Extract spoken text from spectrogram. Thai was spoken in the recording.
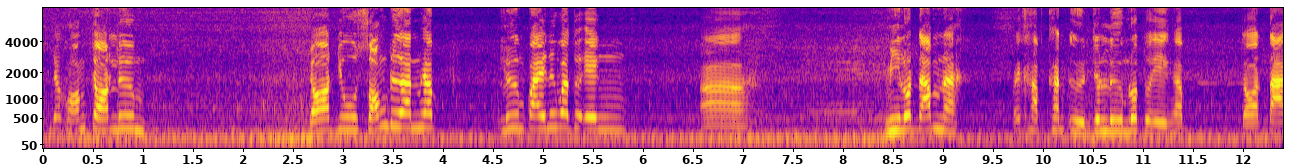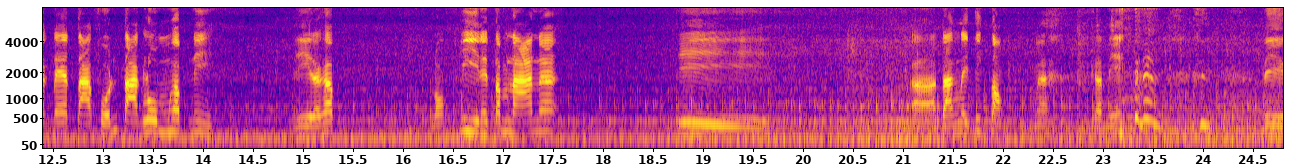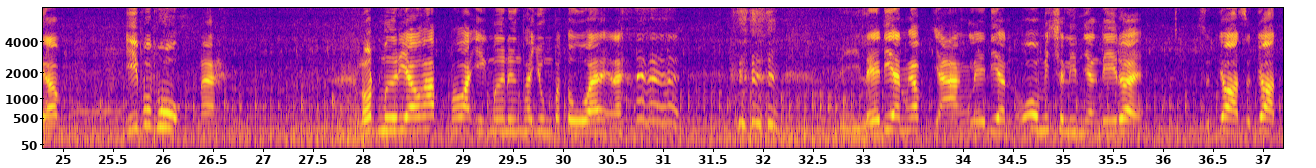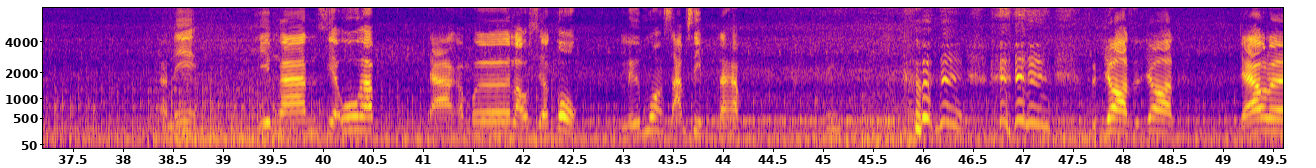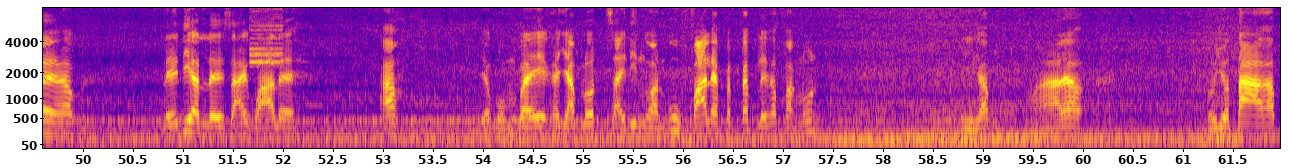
เจ้าของจอดลืม จอดอยู่สองเดือนครับ ลืมไปนึกว่าตัวเองอมีรถดำนะ ไปขับคันอื่นจนลืมรถตัวเองครับ จอดตากแดดตากฝนตากลมครับนี่ นี่แหละครับ ล็อกกี้ในตำนานนะ ที่ดังในทิกต็อกนะคันนี้ นี่ครับ อีพุพุนะรถมือเดียวครับ เพราะว่าอีกมือหนึ่งพยุงประตูไว้นะนี่เลเดียนครับยางเลเดียน โอ้มิชลินอย่างดีด้วย สุดยอดสุดยอด อันนี้ทีมงานเสียอู้ครับ จากอำเภอเหล่าเสือโกก หรือม่วง 30 นะครับ สุดยอดสุดยอดแจ๋วเลยครับเรเดียนเลยซ้ายขวาเลย เอาเดี๋ยวผมไปขยับรถใส่ดินก่อน อู้ฟ้าแลบแป๊บๆเลยครับฝั่งนู้น นี่ครับ มาแล้วโตโยต้าครับ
